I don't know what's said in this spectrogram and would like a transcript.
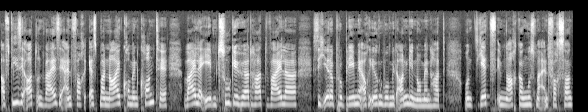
auf diese Art und Weise einfach erstmal nahe kommen konnte, weil er eben zugehört hat, weil er sich ihrer Probleme auch irgendwo mit angenommen hat. Und jetzt im Nachgang muss man einfach sagen,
